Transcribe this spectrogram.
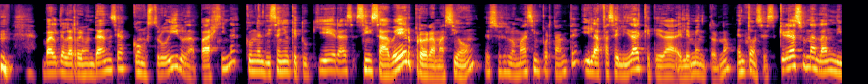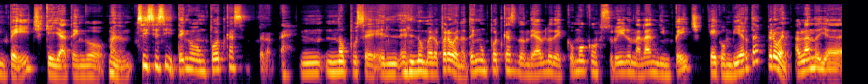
valga la redundancia, construir una página con el diseño que tú quieras, sin saber programación, eso es lo más importante, y la facilidad que te da Elementor, ¿no? Entonces, creas una landing page que ya tengo, bueno, sí, sí, sí, tengo un podcast, pero eh, no puse el, el número pero bueno, tengo un podcast donde hablo de cómo construir una landing page que convierta. Pero bueno, hablando ya,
